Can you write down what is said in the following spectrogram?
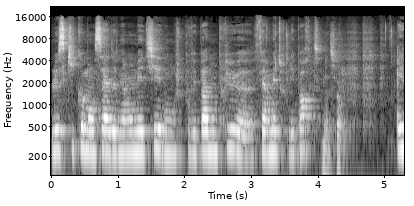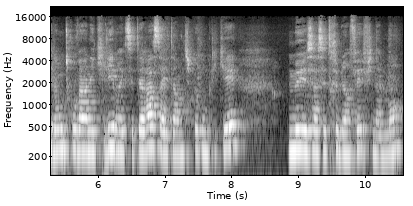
le ski commençait à devenir mon métier, donc je pouvais pas non plus euh, fermer toutes les portes. Bien sûr. Et donc trouver un équilibre, etc., ça a été un petit peu compliqué. Mais ça s'est très bien fait finalement.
